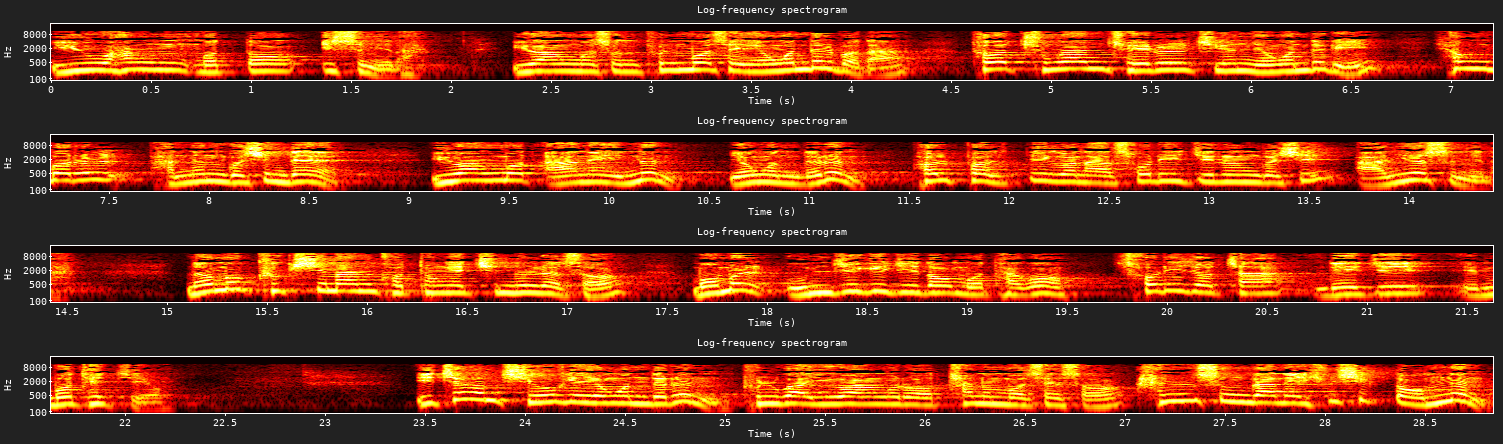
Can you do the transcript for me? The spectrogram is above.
유황못도 있습니다. 유황못은 불못의 영혼들보다 더 중한 죄를 지은 영혼들이 형벌을 받는 곳인데 유황못 안에 있는 영혼들은 펄펄 뛰거나 소리 지르는 것이 아니었습니다. 너무 극심한 고통에 짓눌려서 몸을 움직이지도 못하고 소리조차 내지 못했지요. 이처럼 지옥의 영혼들은 불과 유황으로 타는 못에서 한순간의 휴식도 없는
